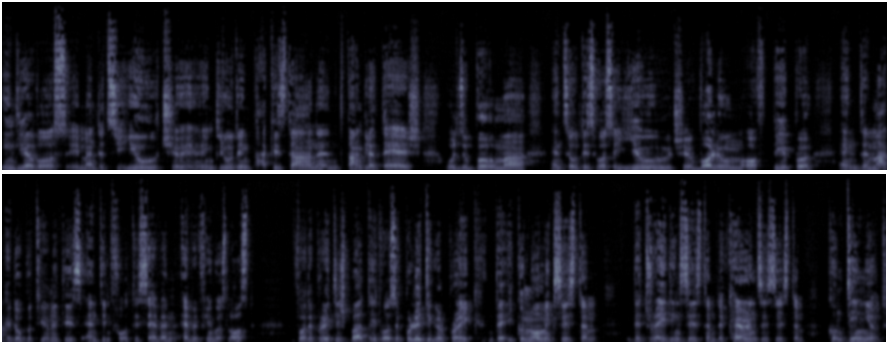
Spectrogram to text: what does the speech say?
India was, I mean, it's huge, uh, including Pakistan and Bangladesh, also Burma. And so this was a huge volume of people and uh, market opportunities. And in 47, everything was lost for the British, but it was a political break. The economic system, the trading system, the currency system continued.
